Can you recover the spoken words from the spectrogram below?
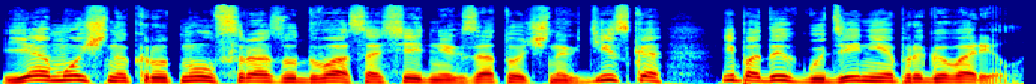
Я мощно крутнул сразу два соседних заточных диска и под их гудение проговорил.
